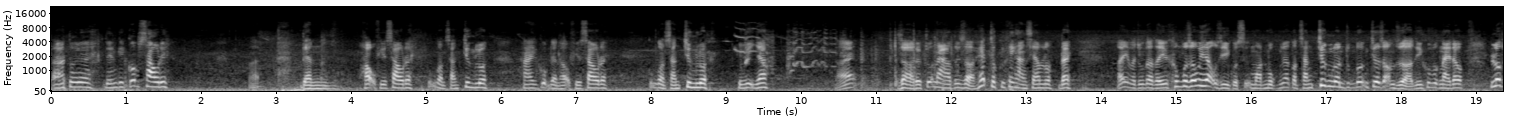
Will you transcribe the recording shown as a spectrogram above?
à, tôi đến cái cốp sau đi. Đấy. đèn hậu phía sau đây cũng còn sáng trưng luôn. Hai cái cụm đèn hậu phía sau đây cũng còn sáng trưng luôn quý vị nhá. Đấy dở được chỗ nào tôi dở hết cho quý khách hàng xem luôn. Đây đấy và chúng ta thấy không có dấu hiệu gì của sự mọt mục nhá còn sáng trưng luôn chúng tôi cũng chưa dọn rửa gì khu vực này đâu. Lốp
